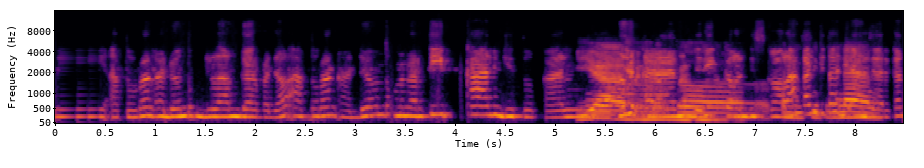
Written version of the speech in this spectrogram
nih aturan ada untuk dilanggar padahal aturan ada untuk menertibkan gitu kan. Iya ya kan? jadi kalau di sekolah kan kita diajarkan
